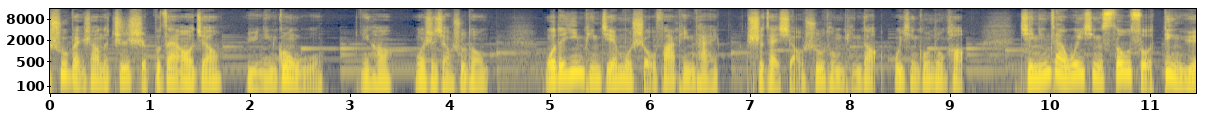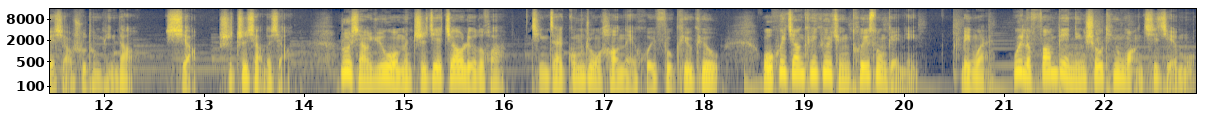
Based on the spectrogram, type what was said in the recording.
书本上的知识不再傲娇，与您共舞。您好，我是小书童。我的音频节目首发平台是在小书童频道微信公众号，请您在微信搜索订阅小书童频道。小是知晓的小。若想与我们直接交流的话，请在公众号内回复 QQ，我会将 QQ 群推送给您。另外，为了方便您收听往期节目，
